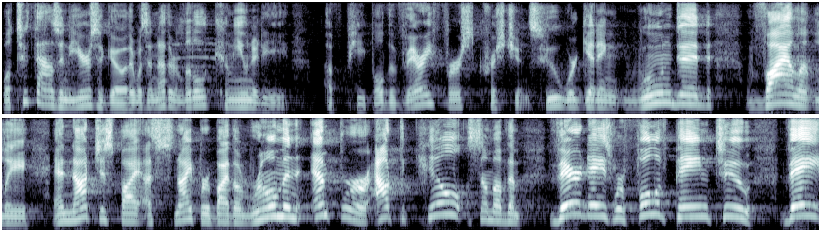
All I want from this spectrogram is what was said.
Well, 2,000 years ago, there was another little community of people, the very first Christians, who were getting wounded violently, and not just by a sniper, by the Roman emperor out to kill some of them. Their days were full of pain too. They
